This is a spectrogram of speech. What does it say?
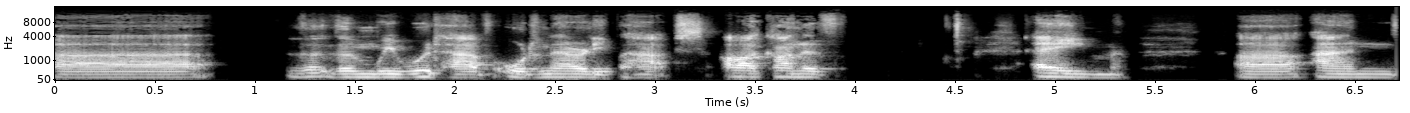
uh, th- than we would have ordinarily. Perhaps our kind of aim uh, and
